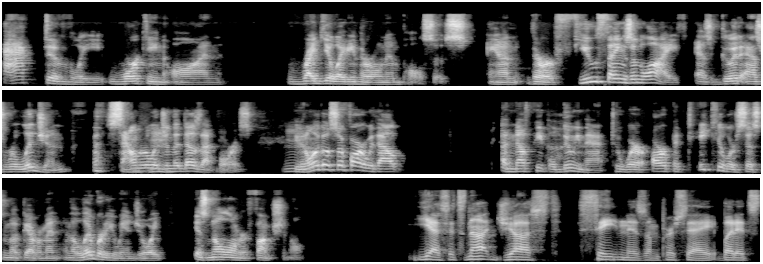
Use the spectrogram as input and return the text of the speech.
actively working on regulating their own impulses. And there are few things in life as good as religion, sound mm-hmm. religion that does that for us. Mm. You can only go so far without enough people doing that to where our particular system of government and the liberty we enjoy is no longer functional. Yes, it's not just Satanism per se, but it's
